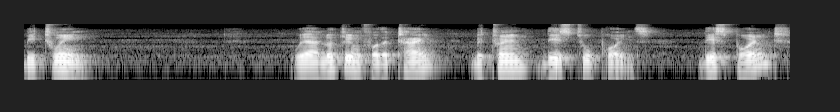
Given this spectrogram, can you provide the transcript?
between we are looking for the time between these two points this point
